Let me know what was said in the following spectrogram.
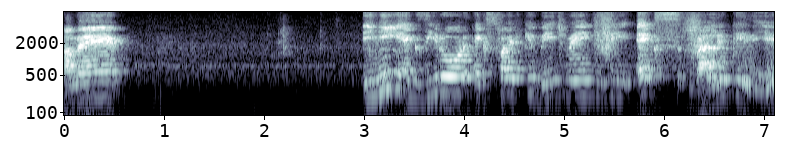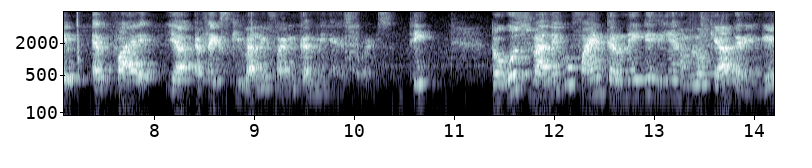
हमें इन्हीं x0 और x5 के बीच में किसी x वैल्यू के लिए fy या fx की वैल्यू फाइंड करनी है स्टूडेंट्स ठीक? तो उस वैल्यू को फाइंड करने के लिए हम लोग क्या करेंगे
